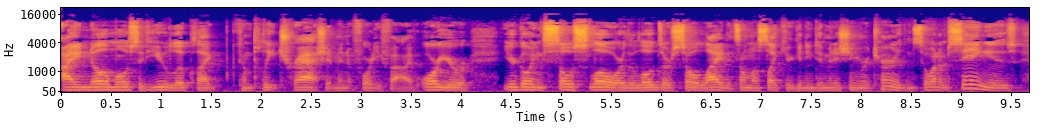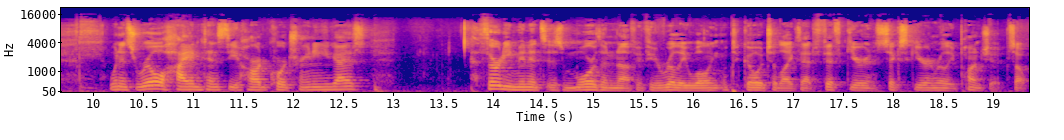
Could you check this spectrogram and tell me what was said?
I know most of you look like complete trash at minute 45 or you're you're going so slow or the loads are so light it's almost like you're getting diminishing returns. And so what I'm saying is when it's real high intensity hardcore training you guys 30 minutes is more than enough if you're really willing to go to like that fifth gear and sixth gear and really punch it. So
